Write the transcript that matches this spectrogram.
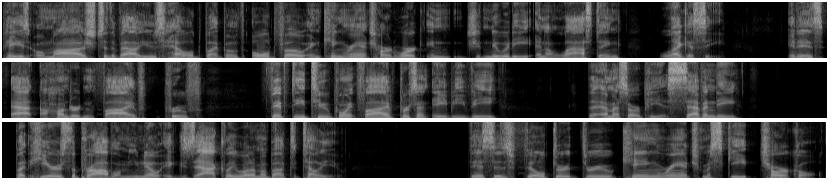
pays homage to the values held by both Old Foe and King Ranch hard work, ingenuity, and a lasting legacy. It is at 105 proof, 52.5% ABV. The MSRP is 70. But here's the problem. You know exactly what I'm about to tell you. This is filtered through King Ranch Mesquite charcoal.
